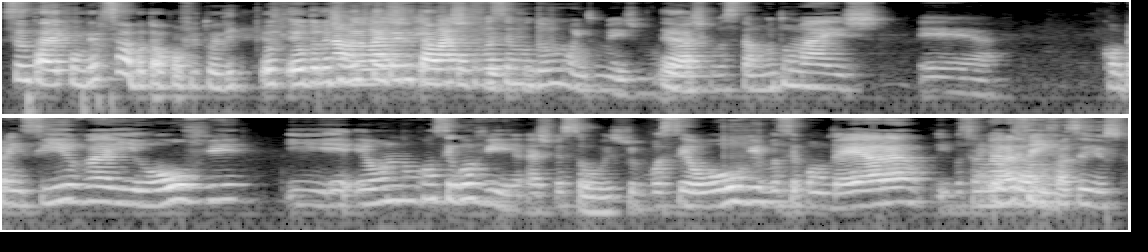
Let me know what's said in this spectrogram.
Sentar e conversar, botar o conflito ali. Eu, eu durante Não, muito eu tempo acho, eu evitava o acho que você mudou muito mesmo. É. Eu acho que você está muito mais é, compreensiva e ouve. E eu não consigo ouvir as pessoas. Tipo, você ouve, você pondera e você não eu era tento assim. fazer isso.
